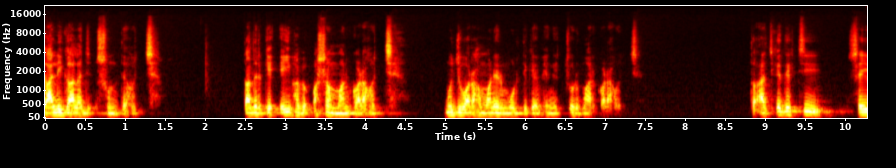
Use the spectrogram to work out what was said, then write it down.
গালিগালাজ শুনতে হচ্ছে। তাদেরকে এইভাবে অসম্মান করা হচ্ছে। মুজিবুর রহমানের মূর্তিকে ভেঙে চুরমার করা হচ্ছে। তো আজকে দেখছি সেই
